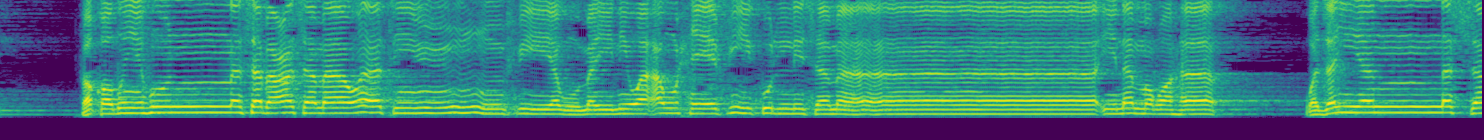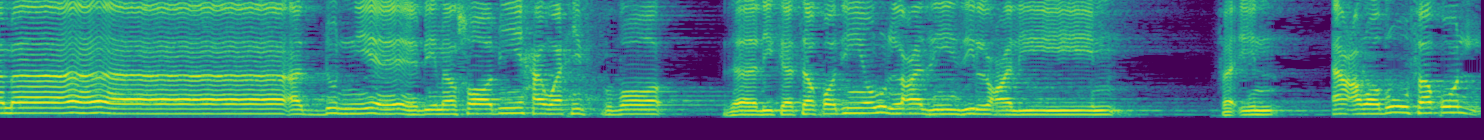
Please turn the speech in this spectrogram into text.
فقضيهن سبع سماوات في يومين وأوحي في كل سماء نمرها وزينا السماء الدنيا بمصابيح وحفظا ذلك تقدير العزيز العليم فإن أعرضوا فقل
